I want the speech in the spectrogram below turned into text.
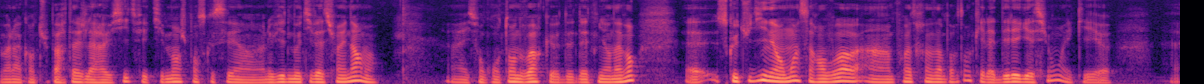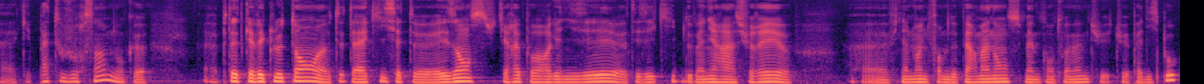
Voilà, quand tu partages la réussite, effectivement, je pense que c'est un levier de motivation énorme. Euh, Ils sont contents de voir que d'être mis en avant. Euh, ce que tu dis néanmoins, ça renvoie à un point très important qui est la délégation et qui est, euh, euh, qui est pas toujours simple. Donc peut-être qu'avec le temps, tu as acquis cette aisance, je dirais, pour organiser tes équipes de manière à assurer finalement une forme de permanence, même quand toi-même tu, tu es pas dispo.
